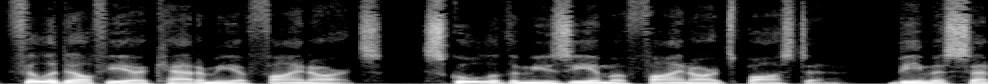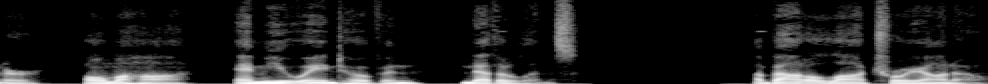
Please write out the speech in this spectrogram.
Philadelphia Academy of Fine Arts, School of the Museum of Fine Arts Boston, Bemis Center, Omaha, MU Eindhoven, Netherlands. About Ela Troyano.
